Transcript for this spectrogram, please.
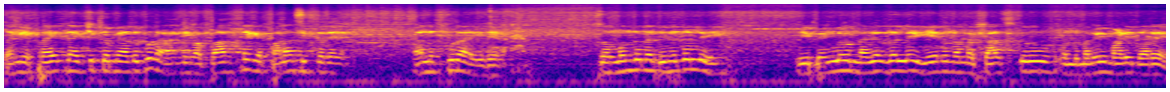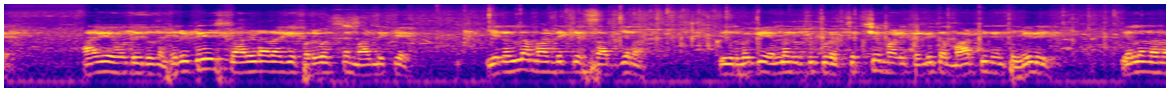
ನನಗೆ ಪ್ರಯತ್ನ ಹೆಚ್ಚು ಕಮ್ಮಿ ಆದರೂ ಕೂಡ ನಿಮ್ಮ ಪ್ರಾರ್ಥನೆಗೆ ಫಲ ಸಿಗ್ತದೆ ಅನ್ನೋದು ಕೂಡ ಇದೆ. ಸೊ ಮುಂದಿನ ದಿನದಲ್ಲಿ ಈ ಬೆಂಗಳೂರು ನಗರದಲ್ಲಿ ಏನು ನಮ್ಮ ಶಾಸಕರು ಒಂದು ಮನವಿ ಮಾಡಿದ್ದಾರೆ ಹಾಗೆ ಒಂದು ಇದನ್ನು ಹೆರಿಟೇಜ್ ಕಾರಿಡಾರ್ ಆಗಿ ಪರಿವರ್ತನೆ ಮಾಡಲಿಕ್ಕೆ, ಏನೆಲ್ಲ ಮಾಡಲಿಕ್ಕೆ ಸಾಧ್ಯನ, ಇದ್ರ ಬಗ್ಗೆ ಎಲ್ಲರದ್ದು ಕೂಡ ಚರ್ಚೆ ಮಾಡಿ ಖಂಡಿತ ಮಾಡ್ತೀನಿ ಅಂತ ಹೇಳಿ, ಎಲ್ಲ ನನ್ನ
